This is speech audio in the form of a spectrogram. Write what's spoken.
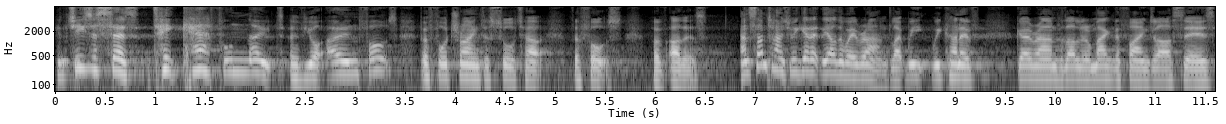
And Jesus says, take careful note of your own faults before trying to sort out the faults of others. And sometimes we get it the other way around. Like we, we kind of go around with our little magnifying glasses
